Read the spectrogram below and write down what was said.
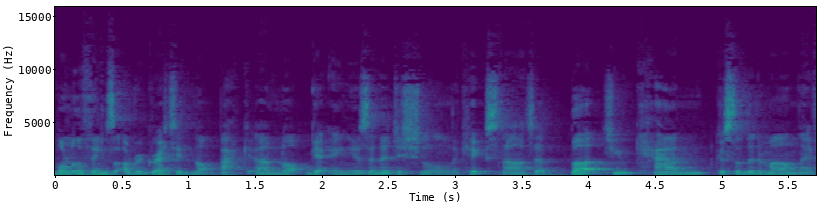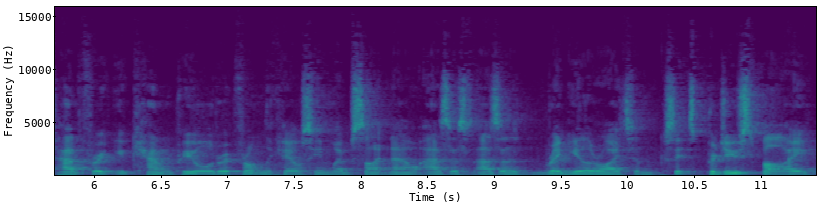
One of the things that I regretted not back um, not getting as an additional on the Kickstarter, but you can because of the demand they've had for it, you can pre-order it from the Chaosium website now as a, as a regular item because it's produced by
